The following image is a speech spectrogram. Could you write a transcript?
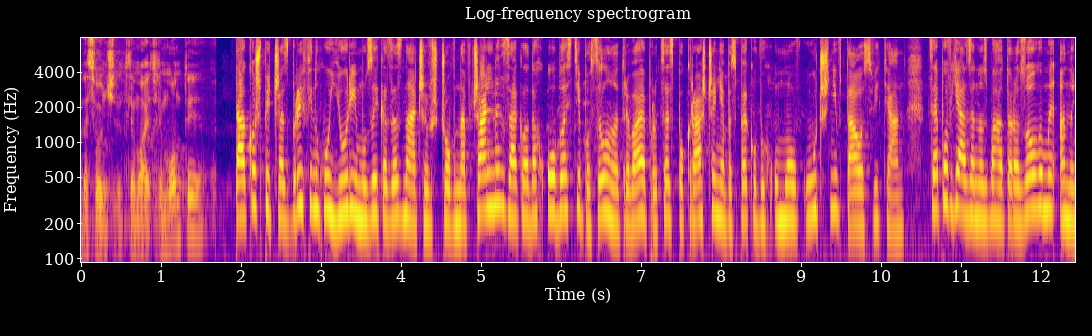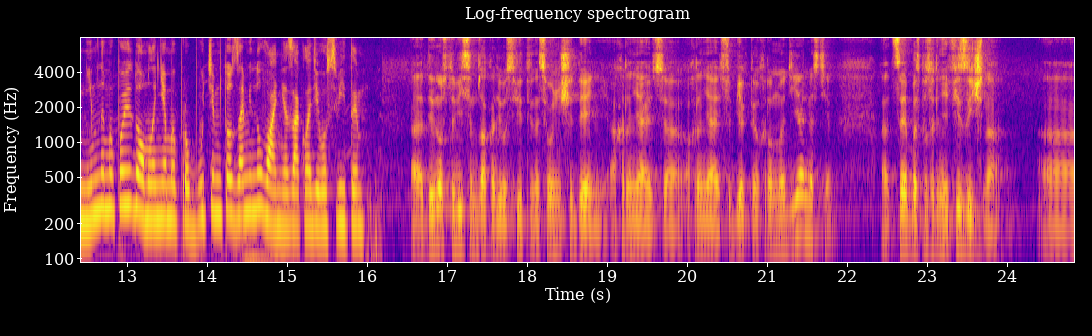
на сьогоднішній день тримають ремонти. Також під час брифінгу Юрій Музика зазначив, що в навчальних закладах області посилено триває процес покращення безпекових умов учнів та освітян. Це пов'язано з багаторазовими анонімними повідомленнями про буцімто замінування закладів освіти. Е, 98 закладів освіти на сьогоднішній день охороняються, охороняють суб'єкти охоронної діяльності. Е, Це безпосередньо фізична е,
